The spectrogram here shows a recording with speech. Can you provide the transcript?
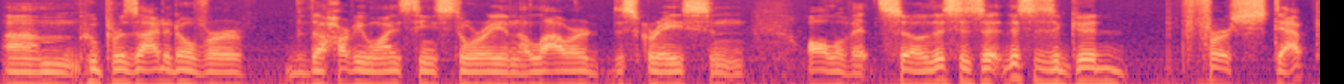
um, who presided over the Harvey Weinstein story and the Lauer disgrace and all of it. So this is a, this is a good first step,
